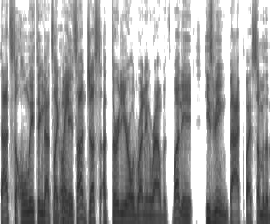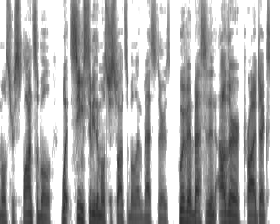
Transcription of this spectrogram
that's the only thing that's like, Wait. okay, it's not just a 30 year old running around with money. He's being backed by some of the most responsible what seems to be the most responsible investors who have invested in other projects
